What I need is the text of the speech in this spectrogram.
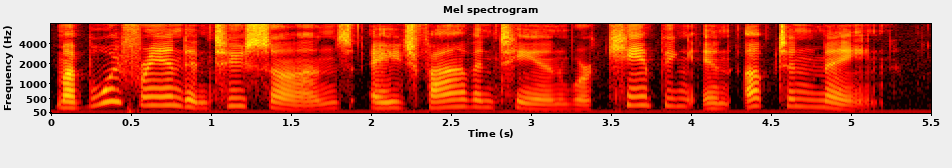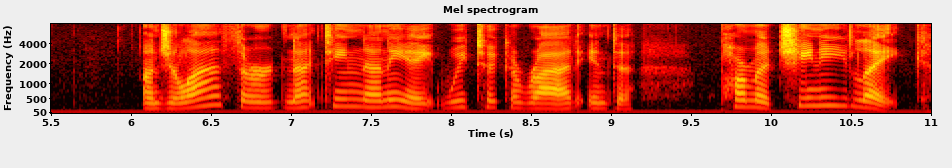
My boyfriend and two sons, age 5 and 10, were camping in Upton, Maine. On July 3, 1998, we took a ride into Parmachenee Lake.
